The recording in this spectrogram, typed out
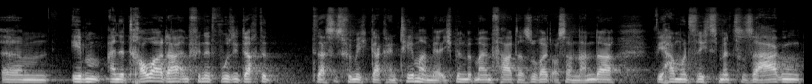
ähm, eben eine Trauer da empfindet, wo sie dachte, das ist für mich gar kein Thema mehr. Ich bin mit meinem Vater so weit auseinander, wir haben uns nichts mehr zu sagen.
